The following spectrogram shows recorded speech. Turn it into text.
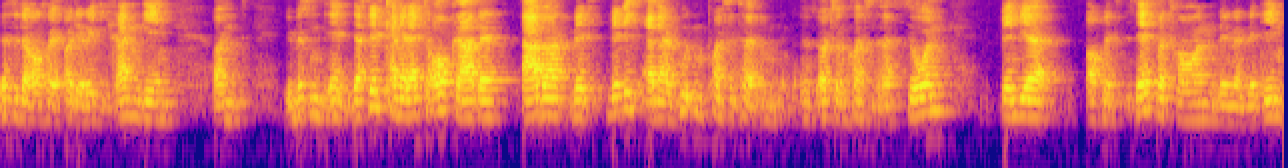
dass wir da auch heute richtig rangehen und wir müssen, das wird keine leichte Aufgabe, aber mit wirklich einer guten Konzentration, wenn wir auch mit Selbstvertrauen, wenn wir mit dem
